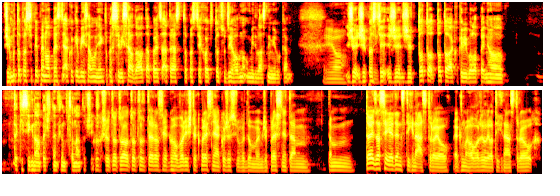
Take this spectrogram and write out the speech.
že mu to proste pripomenulo presne, ako keby sa mu niekto proste vysel do auta a teraz to proste choď to cudzie hovno umyť vlastnými rukami. Jo. Že, že proste, že, že toto, toto ako keby bolo pre ňoho taký signál, prečo ten film chcel natočiť. Toto, toto teraz, ako hovoríš, tak presne ako, že si uvedomujem, že presne tam, tam to je zase jeden z tých nástrojov, jak sme hovorili o tých nástrojoch,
